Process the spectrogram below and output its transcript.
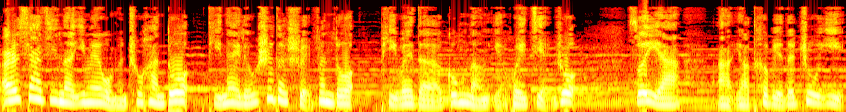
而夏季呢，因为我们出汗多，体内流失的水分多，脾胃的功能也会减弱，所以啊啊，要特别的注意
